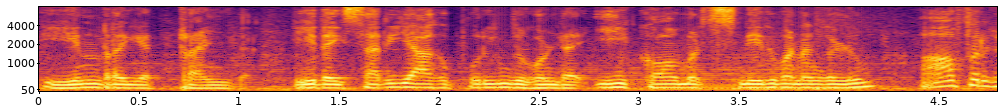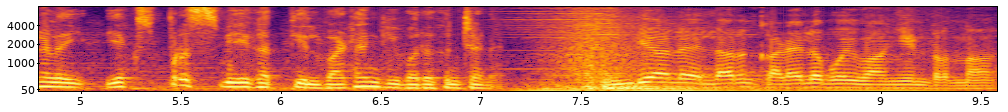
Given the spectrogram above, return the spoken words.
இன்றைய ட்ரெண்ட் இதை சரியாக புரிந்து கொண்ட இ காமர்ஸ் நிறுவனங்களும் ஆஃபர்களை எக்ஸ்பிரஸ் வேகத்தில் வழங்கி வருகின்றன. இந்தியாவில் எல்லாரும் கடையில் போய் வாங்கிட்டு இருந்தான்.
